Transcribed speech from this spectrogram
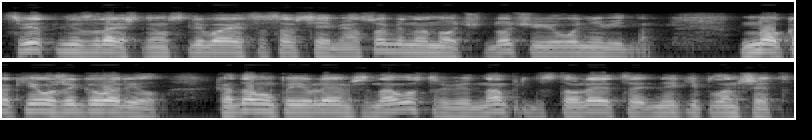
Цвет незрачный, он сливается со всеми, особенно ночью. Ночью его не видно. Но, как я уже говорил, когда мы появляемся на острове, нам предоставляется некий планшет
